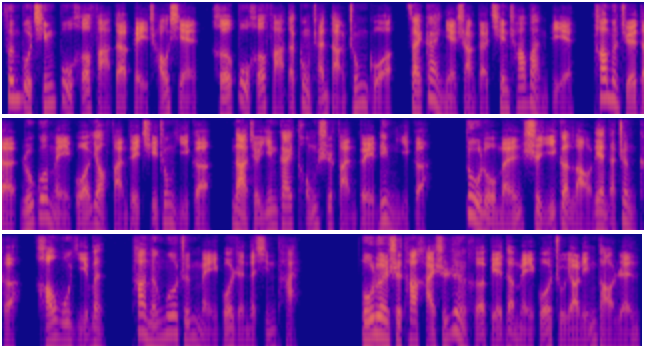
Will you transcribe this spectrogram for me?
分不清不合法的北朝鲜和不合法的共产党中国在概念上的千差万别。他们觉得，如果美国要反对其中一个，那就应该同时反对另一个。杜鲁门是一个老练的政客，毫无疑问，他能摸准美国人的心态。不论是他还是任何别的美国主要领导人，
